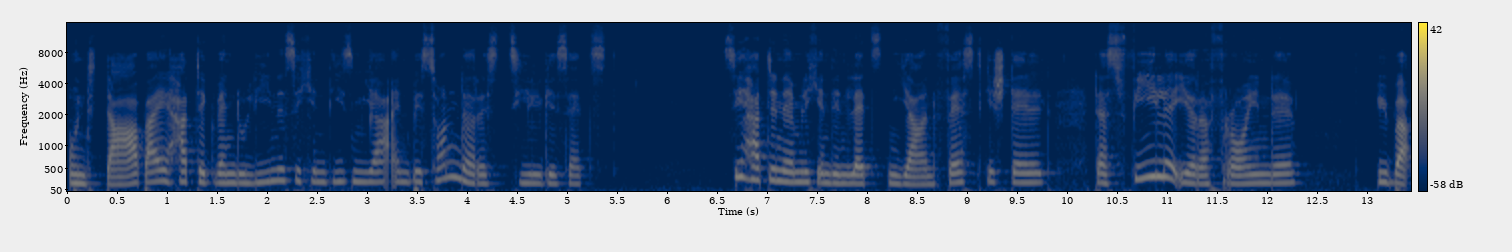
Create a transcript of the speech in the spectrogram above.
Und dabei hatte Gwendoline sich in diesem Jahr ein besonderes Ziel gesetzt. Sie hatte nämlich in den letzten Jahren festgestellt, dass viele ihrer Freunde über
